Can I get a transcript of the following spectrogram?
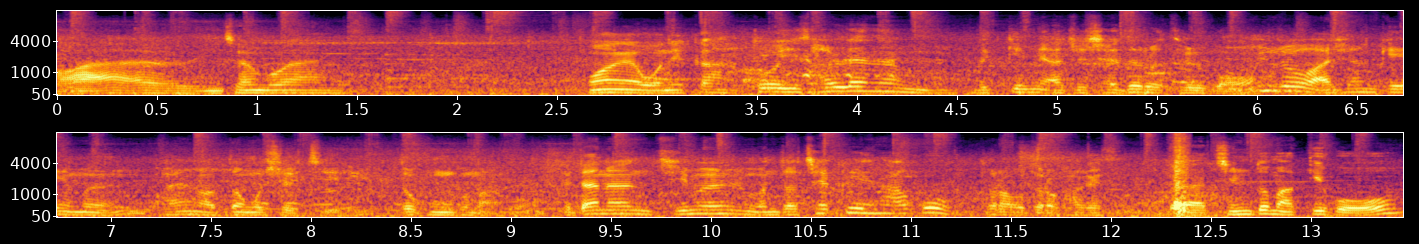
와, 인천공항. 공항에 오니까 또 이 설레는 느낌이 아주 제대로 들고 홍조 아시안 게임은 과연 어떤 곳일지 또 궁금하고 일단은 짐을 먼저 체크인하고 돌아오도록 하겠습니다. 자, 짐도 맡기고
